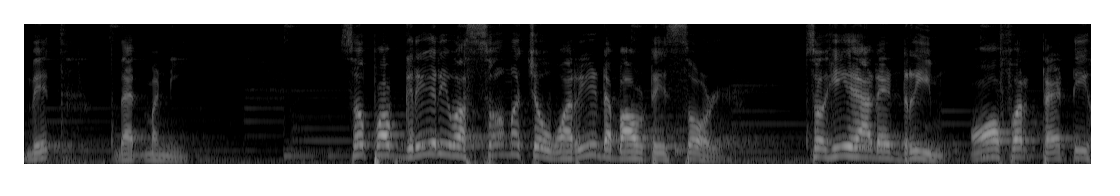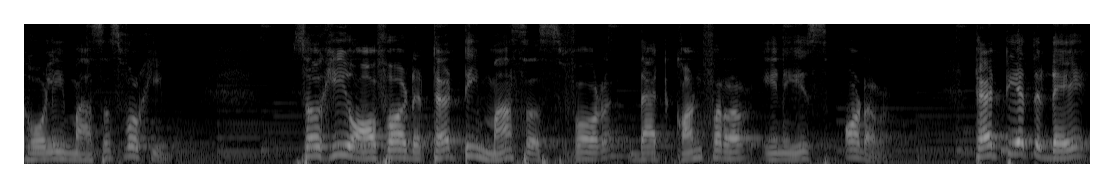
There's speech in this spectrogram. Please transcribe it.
with that money. So Pope Gregory was so much worried about his soul. So he had a dream, offer 30 holy masses for him. So he offered 30 masses for that confrere in his order. 30th day,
